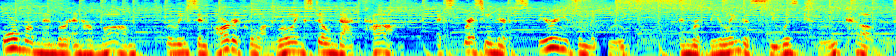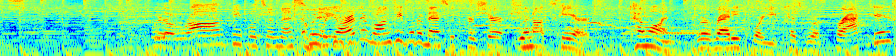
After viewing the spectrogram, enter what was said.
former member and her mom released an article on RollingStone.com expressing their experience in the group and revealing the Siwa's true colors. We're the wrong people to mess with. We are the wrong people to mess with for sure. We're not scared. Come on, we're ready for you because we're practiced,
